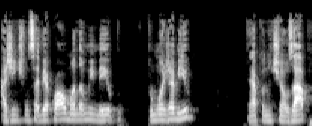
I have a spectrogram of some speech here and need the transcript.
a gente não sabia qual, mandamos um e-mail para um monte de amigo, na época não tinha o Zap.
